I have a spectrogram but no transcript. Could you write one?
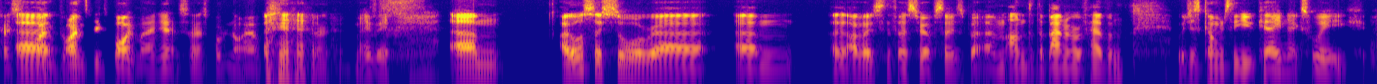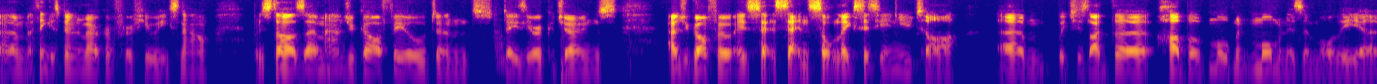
Case- Uh, I, haven't, I haven't seen Spider Man yet, so it's probably not out. maybe. Um, I also saw. Uh, um, I've only seen the first two episodes, but um, Under the Banner of Heaven, which is coming to the UK next week. Um, I think it's been in America for a few weeks now, but it stars um, Andrew Garfield and Daisy Edgar Jones. Andrew Garfield. It's set, set in Salt Lake City in Utah, um, which is like the hub of Mormon Mormonism or the uh,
